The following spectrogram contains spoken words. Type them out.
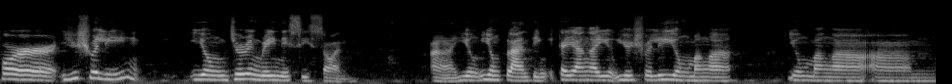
for usually yung during rainy season, uh, yung yung planting. Kaya nga yung usually yung mga yung mga um,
